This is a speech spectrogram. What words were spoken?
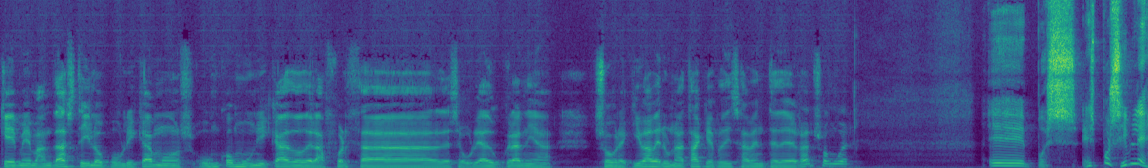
que me mandaste y lo publicamos un comunicado de la Fuerza de Seguridad de Ucrania sobre que iba a haber un ataque precisamente de ransomware. Eh, pues es posible.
